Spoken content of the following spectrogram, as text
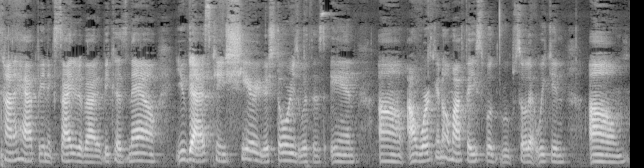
kind of happy and excited about it because now you guys can share your stories with us and um, I'm working on my Facebook group so that we can um,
